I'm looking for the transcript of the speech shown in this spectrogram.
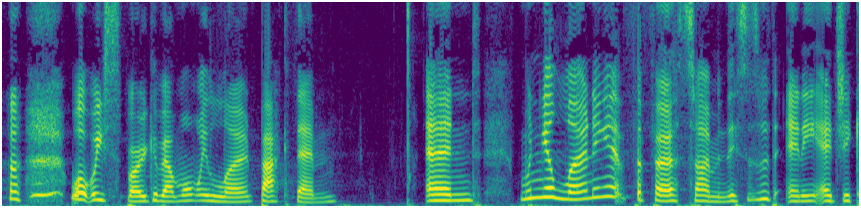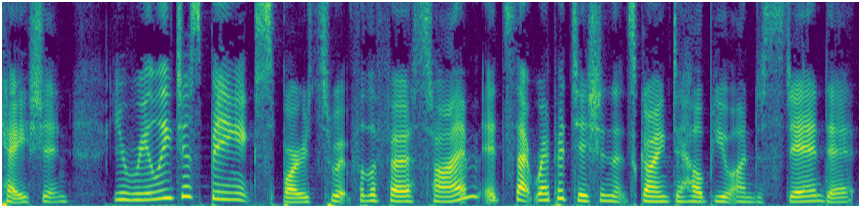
what we spoke about, what we learned back then? And when you're learning it for the first time, and this is with any education, you're really just being exposed to it for the first time. It's that repetition that's going to help you understand it.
